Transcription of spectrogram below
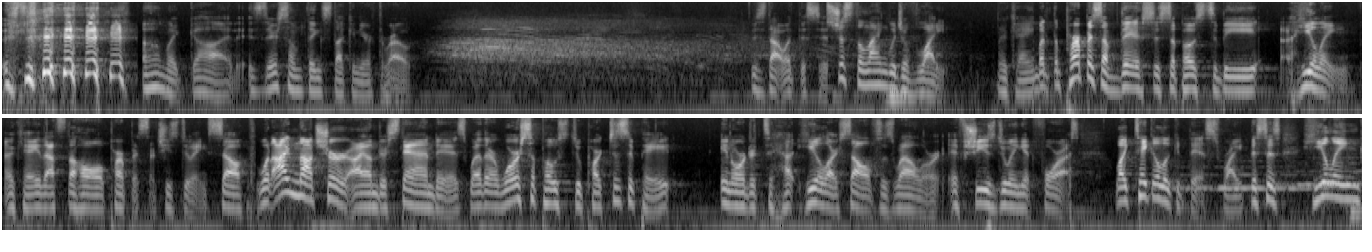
oh my god. Is there something stuck in your throat? Is that what this is? It's just the language of light. Okay. But the purpose of this is supposed to be uh, healing. Okay. That's the whole purpose that she's doing. So, what I'm not sure I understand is whether we're supposed to participate in order to heal ourselves as well, or if she's doing it for us. Like, take a look at this, right? This is healing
